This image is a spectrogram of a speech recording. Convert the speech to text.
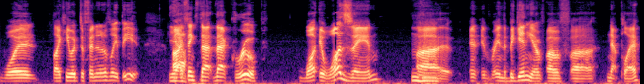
would like he would definitively beat. Yeah, I think that that group, what it was Zain, Mhm. uh, in, in the beginning of, of uh, net play,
